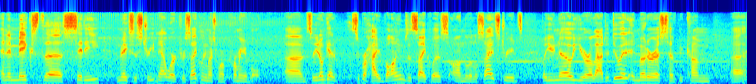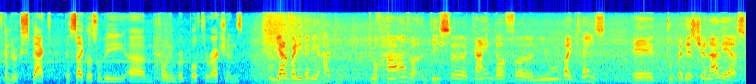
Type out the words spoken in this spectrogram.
and it makes the city, it makes the street network for cycling much more permeable. Um, so you don't get super high volumes of cyclists on the little side streets, but you know you're allowed to do it, and motorists have become uh, have come to expect that cyclists will be um, coming in both directions. We are very, very happy to have this uh, kind of uh, new bike lanes uh, to pedestrian areas.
